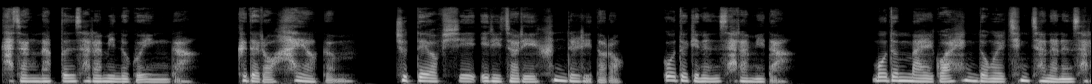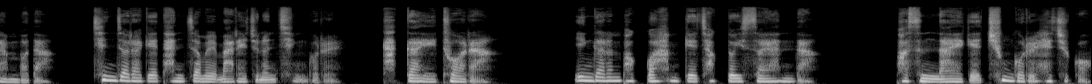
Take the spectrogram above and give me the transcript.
가장 나쁜 사람이 누구인가? 그대로 하여금 줏대 없이 이리저리 흔들리도록 꼬드기는 사람이다. 모든 말과 행동을 칭찬하는 사람보다 친절하게 단점을 말해주는 친구를 가까이 두어라. 인간은 벗과 함께 적도 있어야 한다. 벗은 나에게 충고를 해주고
